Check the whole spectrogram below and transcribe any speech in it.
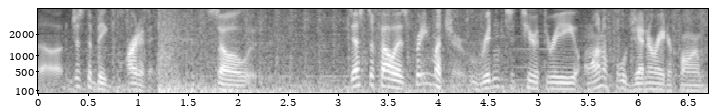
uh, just a big part of it. So Destoffel is pretty much ridden to Tier 3 on a full generator farm.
